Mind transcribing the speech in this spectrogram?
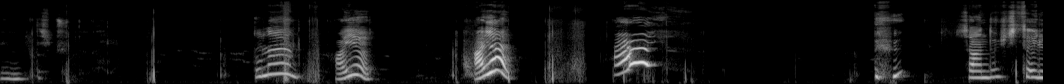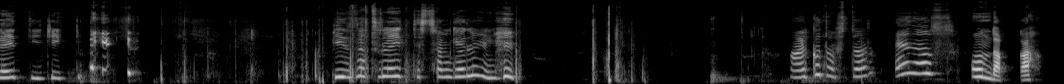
Benim de şunu ver. Dur lan. Hayır. Hayır. Hayır. Sandviç trade diyecektim. Pizza trade desem gelir mi? Arkadaşlar en az 10 dakika.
